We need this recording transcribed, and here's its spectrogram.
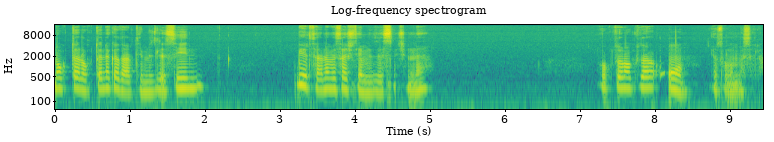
Nokta nokta ne kadar temizlesin? Bir tane mesaj temizlesin şimdi. Nokta nokta 10 yazalım mesela.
